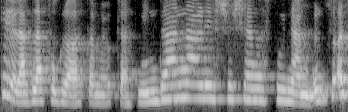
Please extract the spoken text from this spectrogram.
tényleg lefoglaltam őket mindennel, és, és én ezt úgy nem... Az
